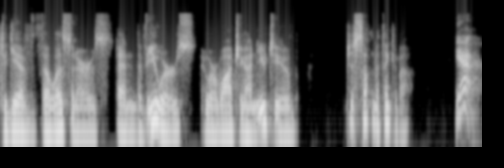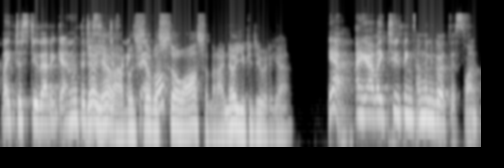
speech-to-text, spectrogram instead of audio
to give the listeners and the viewers who are watching on YouTube just something to think about? Yeah, like just do that again with a just yeah, yeah. That was, that was so awesome, and I know you could do it again. Yeah, I got like two things. I'm going to go with this one.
